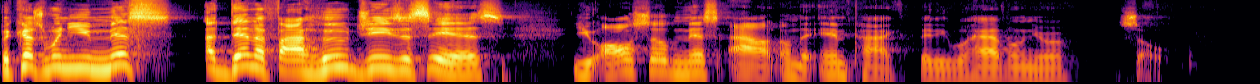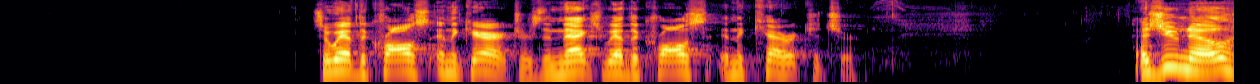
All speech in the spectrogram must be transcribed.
Because when you misidentify who Jesus is, you also miss out on the impact that he will have on your soul. So we have the cross and the characters. The next, we have the cross and the caricature. As you know,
